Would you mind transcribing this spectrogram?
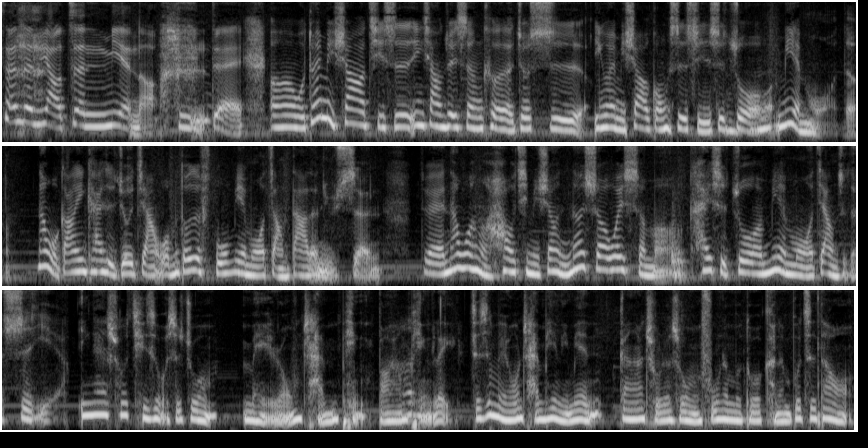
真的，你好正面哦。是对，嗯，我对米笑其实印象最深刻的就是，因为米少公司其实是做面膜的。那我刚刚一开始就讲，我们都是敷面膜长大的女生。对，那我很好奇，米秀，你那时候为什么开始做面膜这样子的事业啊？应该说，其实我是做。美容产品、保养品类，只是美容产品里面，刚刚除了说我们敷那么多，可能不知道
